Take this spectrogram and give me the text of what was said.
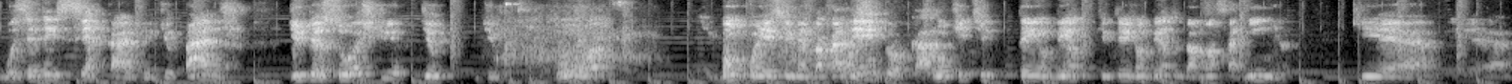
Você tem que se cercar de, de pares, de pessoas que, de, de boa, de bom conhecimento acadêmico, ou que te tenham dentro, que estejam dentro da nossa linha, que é, é-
